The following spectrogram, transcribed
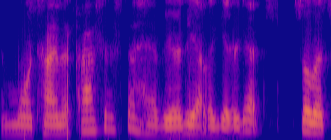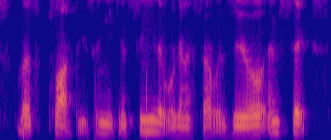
The more time that passes, the heavier the alligator gets. So let's let's plot these, and you can see that we're going to start with zero and six.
